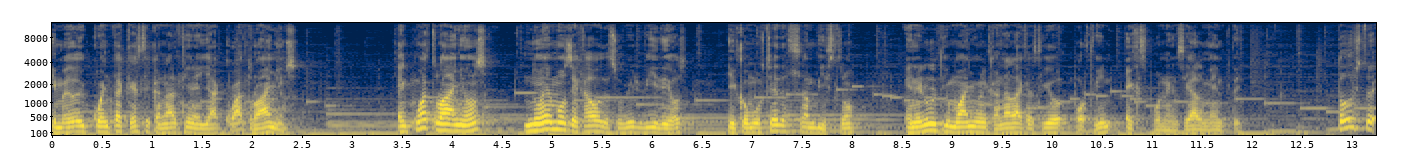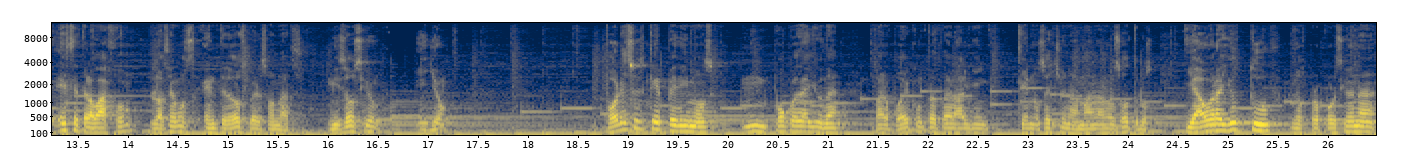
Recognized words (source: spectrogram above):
y me doy cuenta que este canal tiene ya cuatro años. En cuatro años no hemos dejado de subir vídeos y como ustedes han visto, en el último año el canal ha crecido por fin exponencialmente. Todo este, este trabajo lo hacemos entre dos personas, mi socio y yo. Por eso es que pedimos un poco de ayuda para poder contratar a alguien que nos eche una mano a nosotros. Y ahora YouTube nos proporciona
